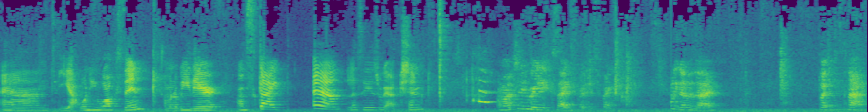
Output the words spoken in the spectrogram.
And yeah, when he walks in, I'm gonna be there on Skype. And let's see his reaction. I'm actually really excited for this prank. I'm probably gonna die. But it's not.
